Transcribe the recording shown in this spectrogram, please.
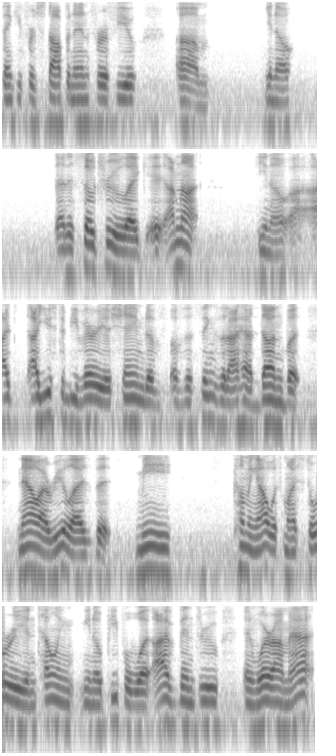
Thank you for stopping in for a few. Um, you know, that is so true. Like it, I'm not, you know, I I used to be very ashamed of of the things that I had done, but now I realize that me coming out with my story and telling you know people what I've been through and where I'm at,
